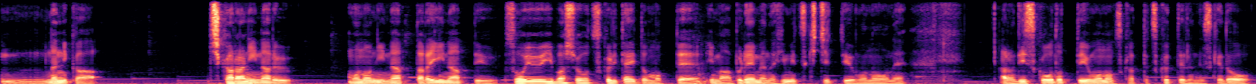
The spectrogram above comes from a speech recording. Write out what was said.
うん、何か力になるものになったらいいなっていうそういう居場所を作りたいと思って今ブレーメンの秘密基地っていうものをねあのディスコードっていうものを使って作ってるんですけど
